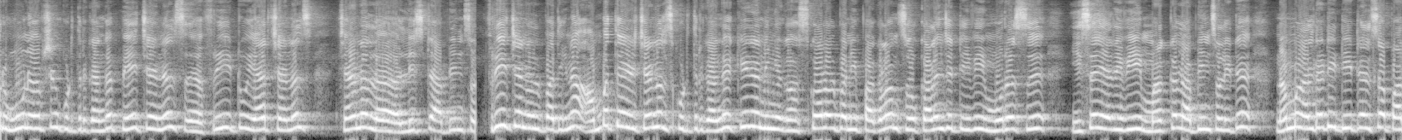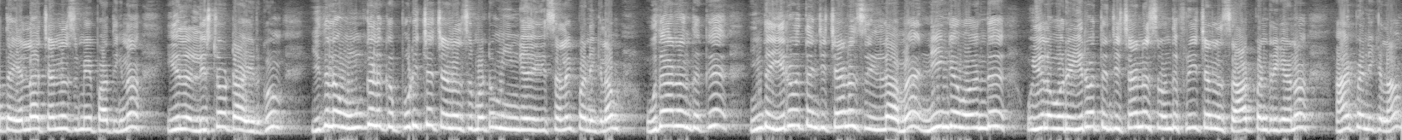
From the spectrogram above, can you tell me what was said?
ஒரு மூணு ஆப்ஷன் கொடுத்துருக்காங்க. Pay channels free to air channels channel list uh, அப்படின்னு சொல்லி ஃப்ரீ சேனல் பார்த்தீங்கன்னா ஐம்பத்தேழு சேனல்ஸ் கொடுத்துருக்காங்க. கீழே நீங்கள் ஸ்கோரல் பண்ணி பார்க்கலாம். ஸோ கலைஞர் டிவி முரசு இசை அருவி மக்கள் அப்படின்னு சொல்லிட்டு நம்ம ஆல்ரெடி டீட்டெயில்ஸாக பார்த்த எல்லா சேனல்ஸுமே பார்த்தீங்கன்னா இதில் லிஸ்ட் அவுட் ஆகிருக்கும். இதில் உங்களுக்கு பிடிச்ச சேனல்ஸ் மட்டும் இங்கே செலக்ட் பண்ணிக்கலாம். உதாரணத்துக்கு இந்த இருபத்தஞ்சி சேனல்ஸ் இல்லாமல் நீங்கள் வந்து இதில் ஒரு இருபத்தஞ்சி சேனல்ஸ் வந்து ஃப்ரீ சேனல்ஸ் ஆட் பண்ணுறீங்கன்னா ஆட் பண்ணிக்கலாம்.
